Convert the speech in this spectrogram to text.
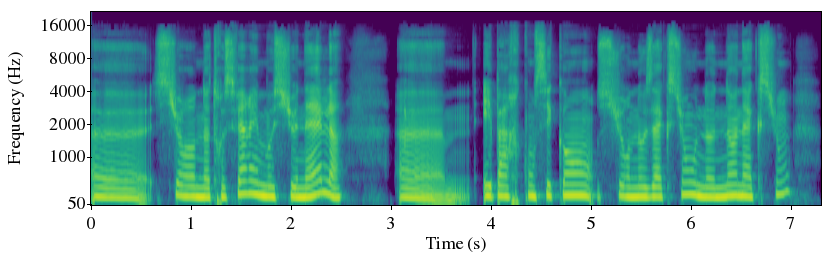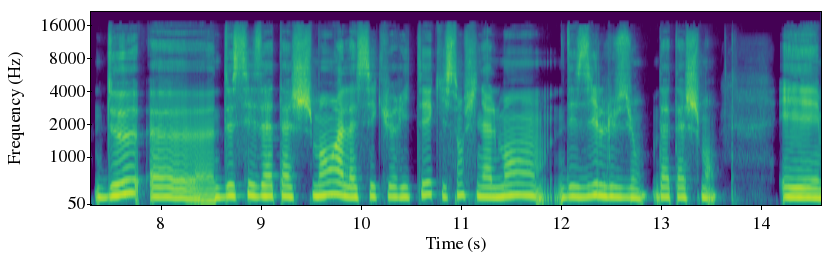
euh, sur notre sphère émotionnelle euh, et par conséquent sur nos actions ou nos non-actions de, euh, de ces attachements à la sécurité qui sont finalement des illusions d'attachement. Et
